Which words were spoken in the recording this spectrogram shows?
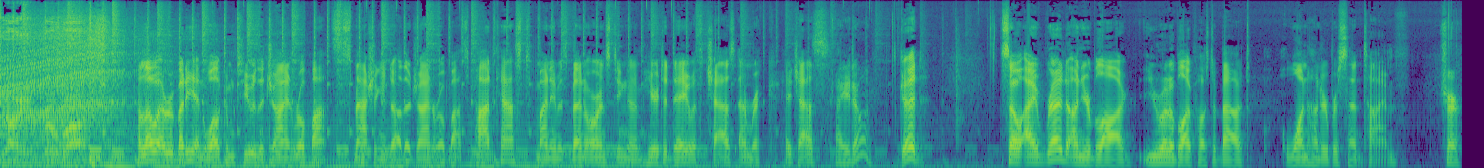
giant robots. Hello, everybody, and welcome to the Giant Robots Smashing into Other Giant Robots podcast. My name is Ben Orenstein, and I'm here today with Chas Emerick. Hey, Chas. How you doing? Good. So I read on your blog, you wrote a blog post about 100% time, Sure.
